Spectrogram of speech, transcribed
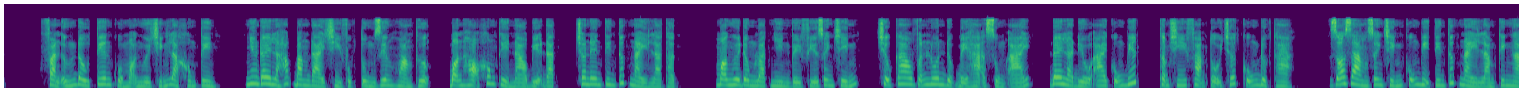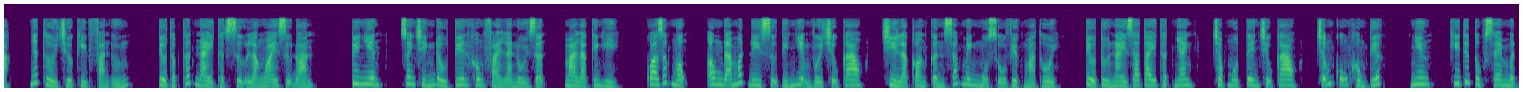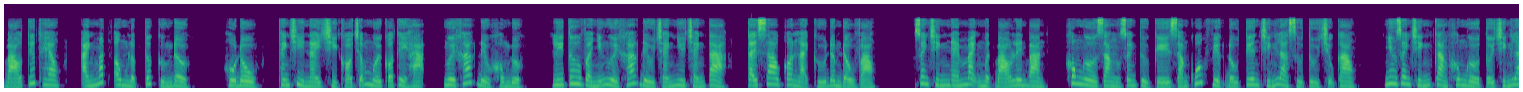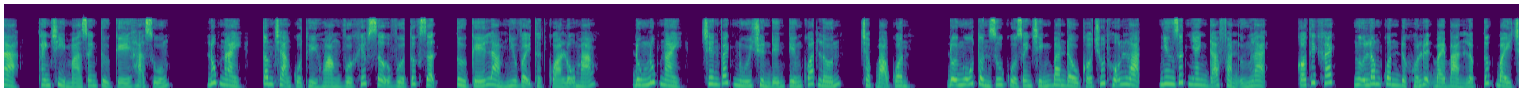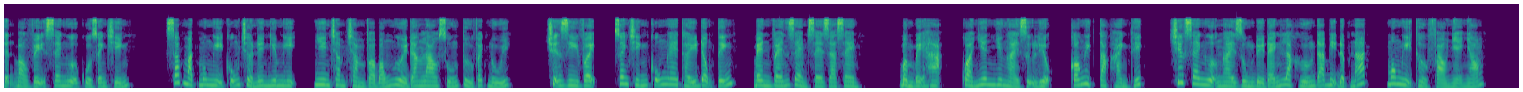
Phản ứng đầu tiên của mọi người chính là không tin, nhưng đây là Hắc Băng Đài chỉ phục tùng riêng hoàng thượng, bọn họ không thể nào bịa đặt, cho nên tin tức này là thật. Mọi người đồng loạt nhìn về phía doanh chính, Triệu Cao vẫn luôn được bệ hạ sủng ái, đây là điều ai cũng biết, thậm chí phạm tội chết cũng được tha. Rõ ràng doanh chính cũng bị tin tức này làm kinh ngạc, nhất thời chưa kịp phản ứng. Tiểu thập thất này thật sự là ngoài dự đoán. Tuy nhiên, doanh chính đầu tiên không phải là nổi giận, mà là kinh hỉ. Qua giấc mộng, ông đã mất đi sự tín nhiệm với Triệu Cao, chỉ là còn cần xác minh một số việc mà thôi. Tiểu tử này ra tay thật nhanh, chọc một tên Triệu Cao, chấm cũng không tiếc. Nhưng khi tiếp tục xem mật báo tiếp theo, ánh mắt ông lập tức cứng đờ. Hồ đồ, thánh chỉ này chỉ có chấm mới có thể hạ, người khác đều không được. Lý Tư và những người khác đều tránh như tránh tà, tại sao con lại cứ đâm đầu vào? Doanh chính ném mạnh mật báo lên bàn, không ngờ rằng doanh tử kế giám quốc việc đầu tiên chính là xử tử triệu cao. Nhưng doanh chính càng không ngờ tới chính là thánh chỉ mà doanh tử kế hạ xuống. Lúc này, tâm trạng của Thủy Hoàng vừa khiếp sợ vừa tức giận, tử kế làm như vậy thật quá lỗ mãng. Đúng lúc này, trên vách núi truyền đến tiếng quát lớn, chọc bạo quân. Đội ngũ tuần du của doanh chính ban đầu có chút hỗn loạn, nhưng rất nhanh đã phản ứng lại. Có thích khách, ngự lâm quân được huấn luyện bài bản lập tức bày trận bảo vệ xe ngựa của doanh chính. Sắc mặt mông nghị cũng trở nên nghiêm nghị, nhìn chằm chằm vào bóng người đang lao xuống từ vách núi. Chuyện gì vậy? Doanh chính cũng nghe thấy động tĩnh, bèn vén rèm xe ra xem. Bẩm bệ hạ, quả nhiên như ngài dự liệu, có nghịch tặc hành thích. Chiếc xe ngựa ngài dùng để đánh lạc hướng đã bị đập nát, mông nghị thở phào nhẹ nhõm.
